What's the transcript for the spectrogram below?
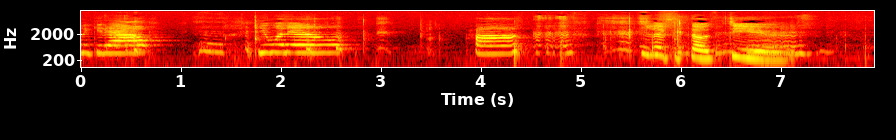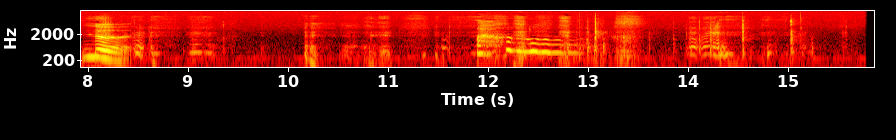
want to get out? You want out? Huh? Look at those tears. Look.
